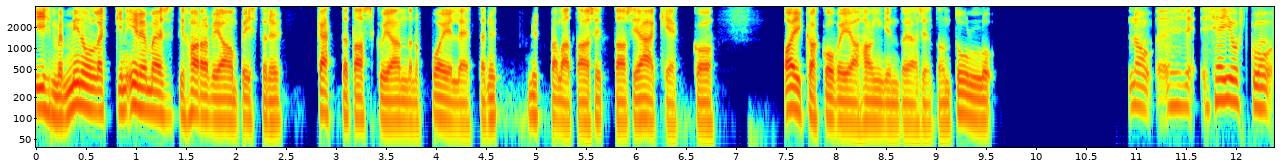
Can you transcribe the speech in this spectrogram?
ihme minullekin. Ilmeisesti Harvia on pistänyt kättä taskuja ja antanut pojille, että nyt, nyt pelataan sitten taas jääkiekkoa. aika kovia hankintoja sieltä on tullut. No se, se just kun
